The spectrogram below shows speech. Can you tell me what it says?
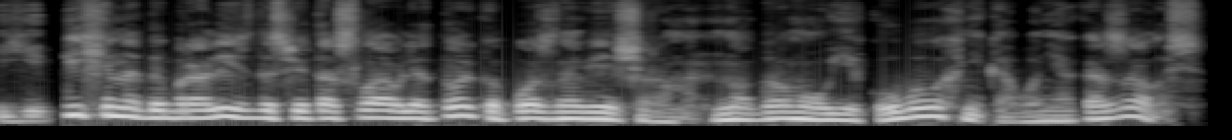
Епихины добрались до Святославля только поздно вечером, но дома у Якубовых никого не оказалось.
